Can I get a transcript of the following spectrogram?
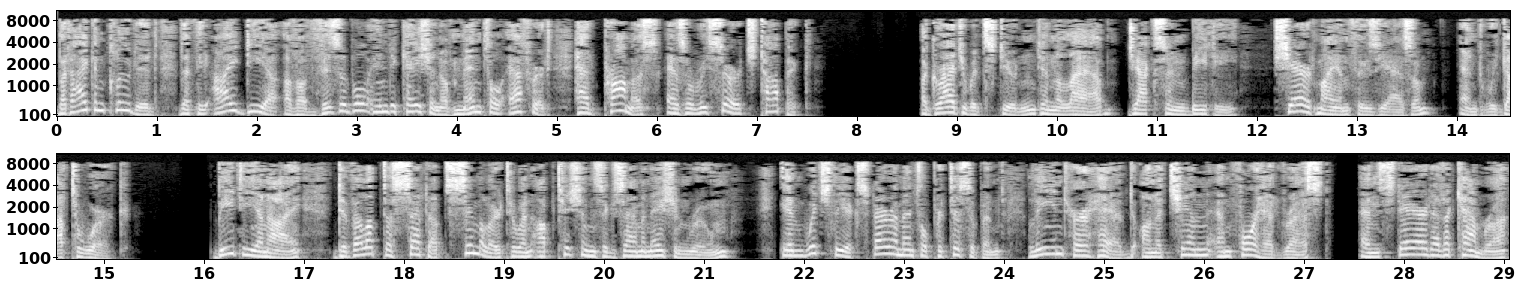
but I concluded that the idea of a visible indication of mental effort had promise as a research topic. A graduate student in the lab, Jackson Beatty, shared my enthusiasm, and we got to work. Beatty and I developed a setup similar to an optician's examination room, in which the experimental participant leaned her head on a chin and forehead rest and stared at a camera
